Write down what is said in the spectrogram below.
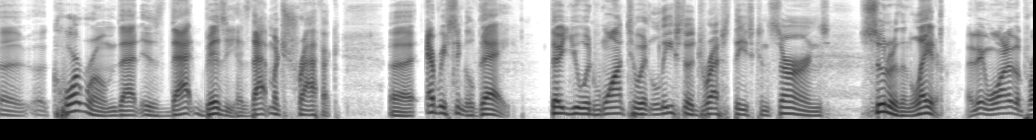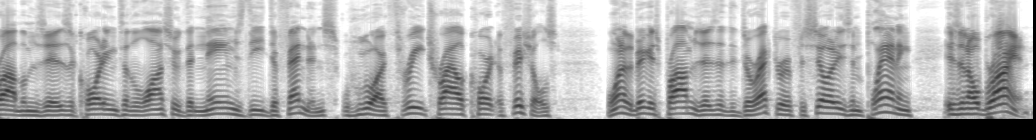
a, a- a courtroom that is that busy, has that much traffic uh, every single day, that you would want to at least address these concerns sooner than later. I think one of the problems is, according to the lawsuit that names the defendants, who are three trial court officials, one of the biggest problems is that the director of facilities and planning is an O'Brien.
